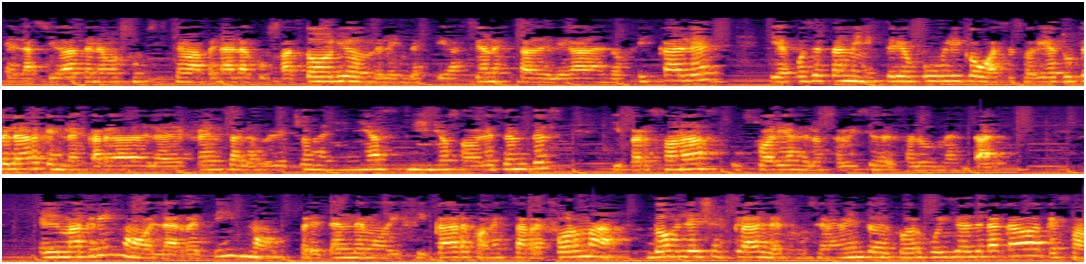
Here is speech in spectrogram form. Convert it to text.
En la ciudad tenemos un sistema penal acusatorio donde la investigación está delegada en los fiscales y después está el Ministerio Público o Asesoría Tutelar, que es la encargada de la defensa de los derechos de niñas, niños, adolescentes y personas usuarias de los servicios de salud mental. El macrismo o el arretismo pretende modificar con esta reforma dos leyes claves del funcionamiento del Poder Judicial de la Cava, que son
